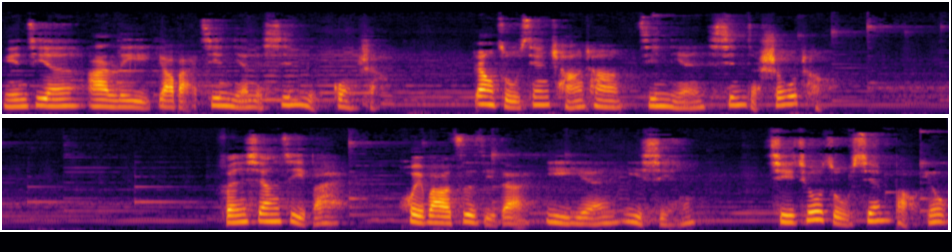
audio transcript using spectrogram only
民间按例要把今年的新米供上。让祖先尝尝今年新的收成，焚香祭拜，汇报自己的一言一行，祈求祖先保佑。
